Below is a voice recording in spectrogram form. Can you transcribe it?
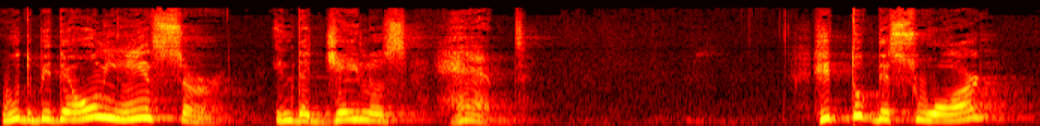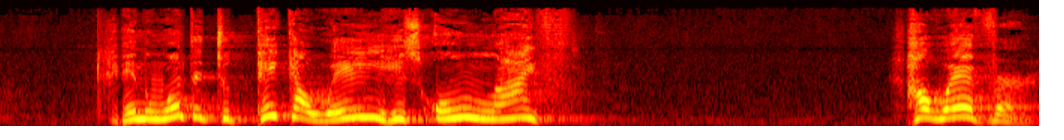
would be the only answer in the jailer's head he took the sword and wanted to take away his own life. However,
